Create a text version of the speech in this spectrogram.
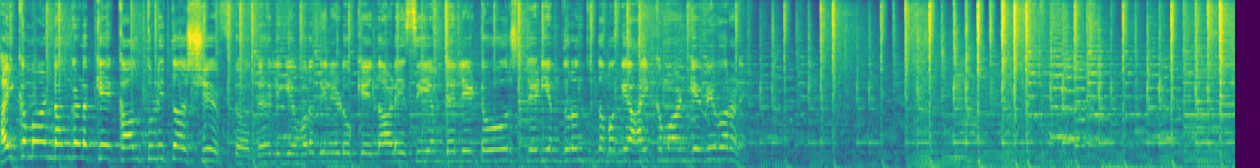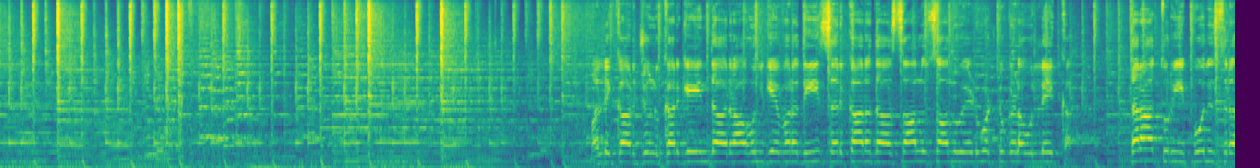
ಹೈಕಮಾಂಡ್ ಅಂಗಳಕ್ಕೆ ಕಾಲ್ತುಳಿತ ಶಿಫ್ಟ್. ದೆಹಲಿಗೆ ವರದಿ ನೀಡೋಕೆ ನಾಳೆ ಸಿಎಂ ಡೆಲ್ಲಿ ಟೂರ್, ಸ್ಟೇಡಿಯಂ ದುರಂತದ ಬಗ್ಗೆ ಹೈಕಮಾಂಡ್ಗೆ ವಿವರಣೆ. ಮಲ್ಲಿಕಾರ್ಜುನ್ ಖರ್ಗೆಯಿಂದ ರಾಹುಲ್ಗೆ ವರದಿ, ಸರ್ಕಾರದ ಸಾಲು ಸಾಲು ಎಡವಟ್ಟುಗಳ ಉಲ್ಲೇಖ. ತರಾತುರಿ ಪೊಲೀಸರ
